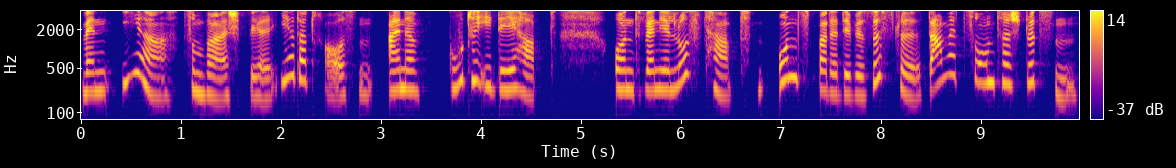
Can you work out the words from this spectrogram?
wenn ihr zum Beispiel, ihr da draußen, eine gute Idee habt und wenn ihr Lust habt, uns bei der DB Systel damit zu unterstützen,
